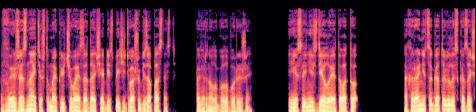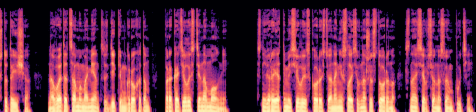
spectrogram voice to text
«Вы же знаете, что моя ключевая задача — обеспечить вашу безопасность», — повернула голову рыжая. «Если не сделаю этого, то...» Охранница готовилась сказать что-то еще, но в этот самый момент с диким грохотом прокатилась стена молний. С невероятными силой и скоростью она неслась в нашу сторону, снося все на своем пути.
